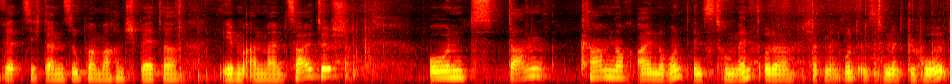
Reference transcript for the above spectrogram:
wird sich dann super machen später eben an meinem Zahltisch. Und dann kam noch ein Rundinstrument oder ich habe mir ein Rundinstrument geholt.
